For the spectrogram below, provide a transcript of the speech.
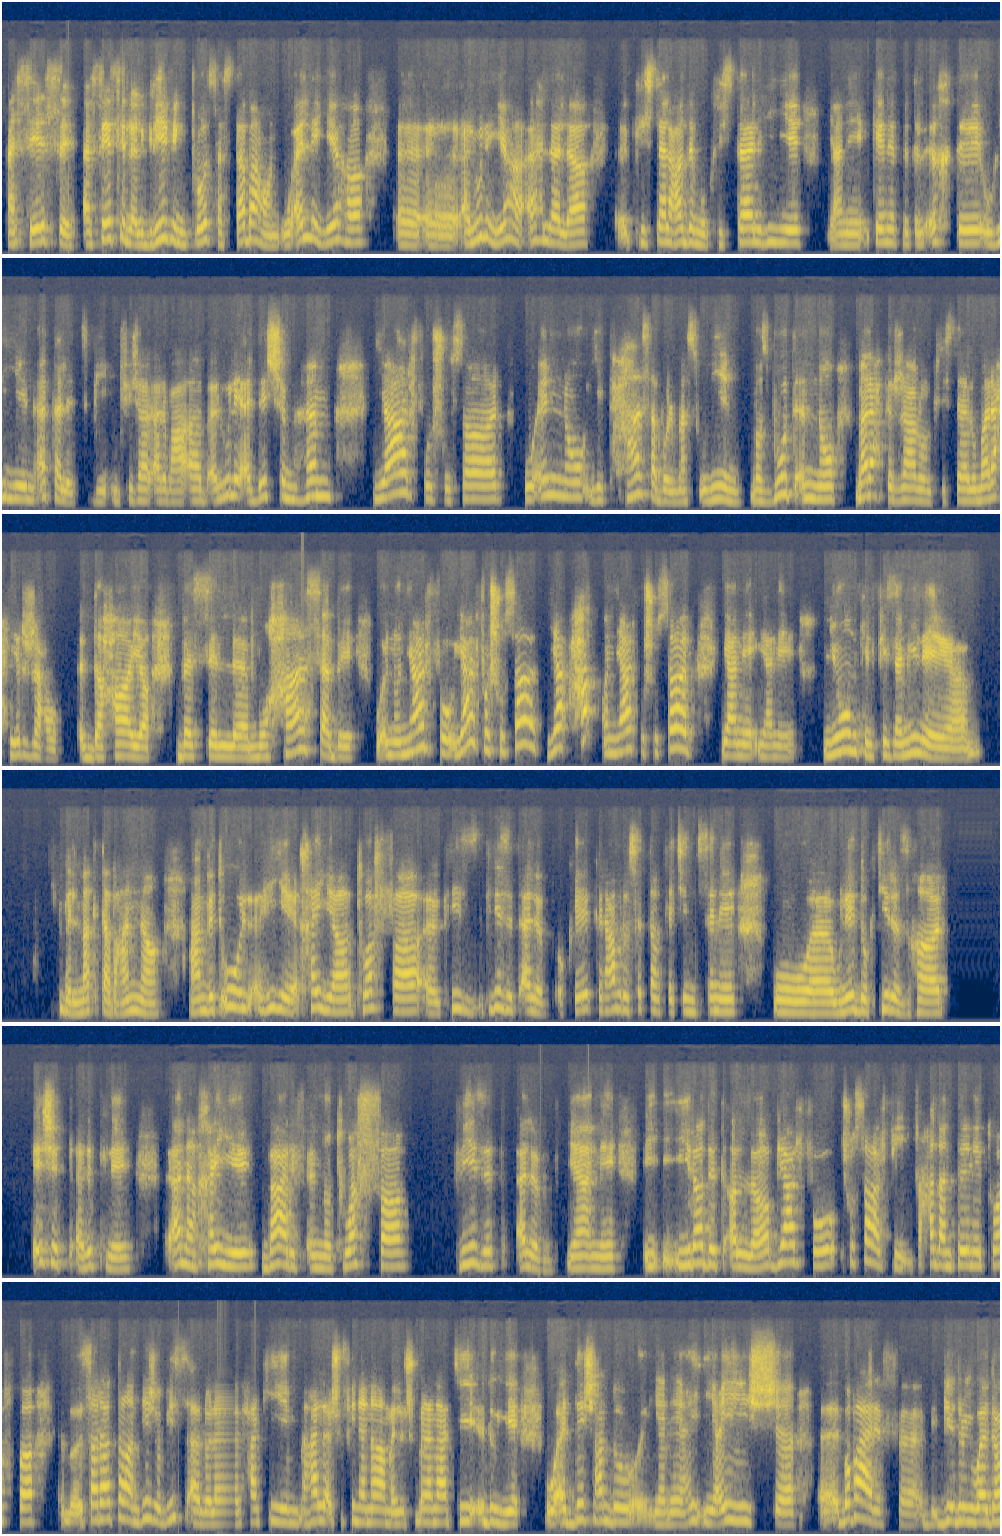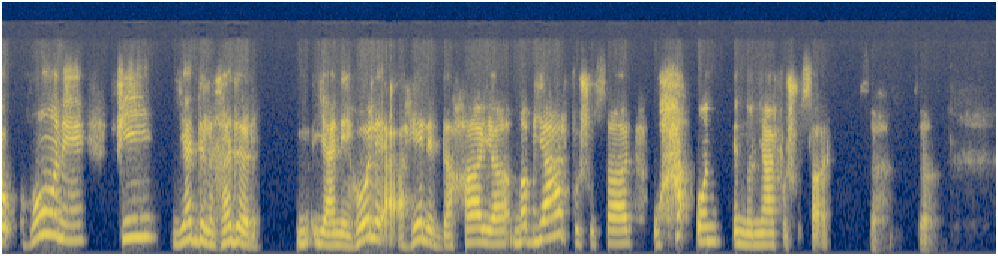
اساسي اساسي لل grieving process تبعهم. وقال لي إياها آه، آه، قالوا لي إياها أهلها لكريستال عدم وكريستال هي يعني كانت مثل أختي وهي انقتلت بانفجار أربعة آب. قالوا لي قديش مهم يعرفوا شو صار وإنه يتحاسبوا المسؤولين. مزبوط إنه ما رح ترجع لهم كريستال وما رح يرجعوا الضحايا بس المحاسبة وإنهم يعرفوا يعرفوا شو صار. حقهم يعرفوا شو صار. يعني يعني اليوم كان في زميلة بالمكتب عنا عم بتقول هي خيا توفى آه، crise كريزة قلب okay؟ كان عمره 36 سنة واولاده كثير صغار. اجت قالت لي أنا خيي بعرف إنه توفى كريزة قلب يعني إرادة الله بيعرفوا شو صار في حدا تاني توفى. سرطان بيجوا بيسألوا للحكيم هلأ شو فينا نعمل؟ شو بدنا نعطيه أدوية؟ وقديش عنده يعني يعيش؟ ما بعرف بيقدروا يودعوا هون في يد الغدر. يعني هول اهالي الضحايا ما بيعرفوا شو صار وحقهم إنهم يعرفوا شو صار. صح صح.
